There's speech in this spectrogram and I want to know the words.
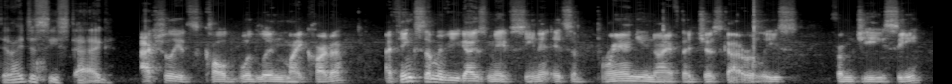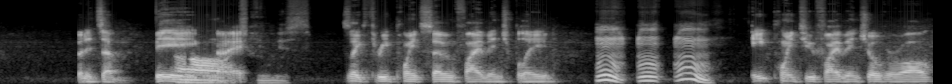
Did I just see Stag? Actually, it's called Woodland Micarta. I think some of you guys may have seen it. It's a brand new knife that just got released from GEC, but it's a big Oh, knife. jeez. It's like 3.75 inch blade, Mm, mm, mm. 8.25 inch overall.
